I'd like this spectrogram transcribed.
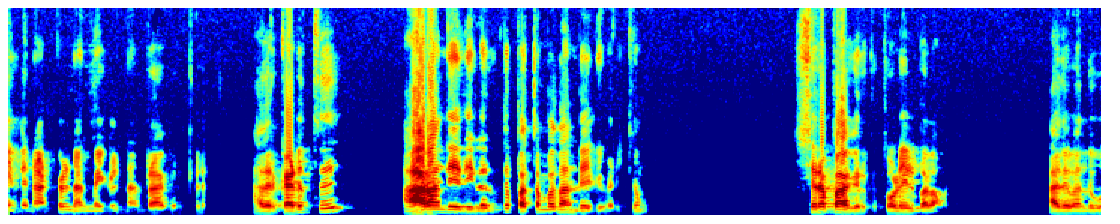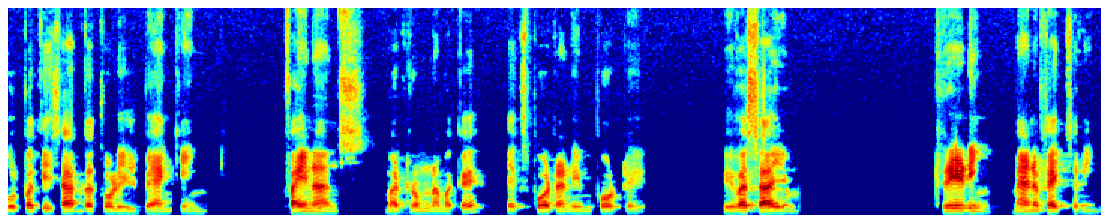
ஐந்து நாட்கள் நன்மைகள் நன்றாக இருக்கிறது. அதற்கடுத்து ஆறாம் தேதியிலிருந்து பத்தொன்பதாம் தேதி வரைக்கும் சிறப்பாக இருக்குது தொழில் பலம். அது வந்து உற்பத்தி சார்ந்த தொழில் பேங்கிங் ஃபைனான்ஸ் மற்றும் நமக்கு எக்ஸ்போர்ட் அண்ட் இம்போர்ட்டு விவசாயம் ட்ரேடிங் மேனுஃபேக்சரிங்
